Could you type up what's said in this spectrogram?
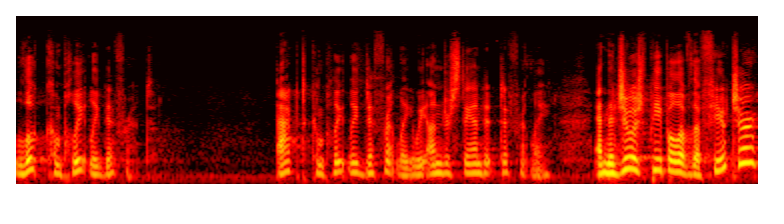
look completely different, act completely differently. We understand it differently. And the Jewish people of the future,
